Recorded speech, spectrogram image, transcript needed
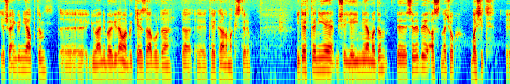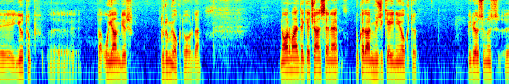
geçen gün yaptım. Ee, güvenli bölgede ama bir kez daha burada da e, tekrarlamak isterim. İDEF'te niye bir şey yayınlayamadım? Ee, sebebi aslında çok basit. Ee, YouTube'a uyan bir durum yoktu orada. Normalde geçen sene bu kadar müzik yayını yoktu. Biliyorsunuz e,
